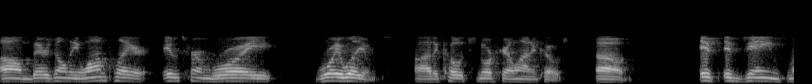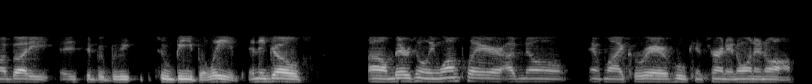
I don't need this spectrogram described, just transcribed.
um, "There's only one player." It was from Roy Roy Williams, uh, the coach, North Carolina coach. Uh, if if James, my buddy, is to be to be believed, and he goes, um, there's only one player I've known in my career who can turn it on and off,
